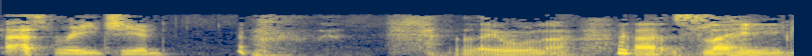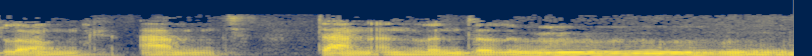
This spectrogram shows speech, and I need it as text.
That's reaching. They all are. Uh, Slaying Long and Dan and Linda Lou.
